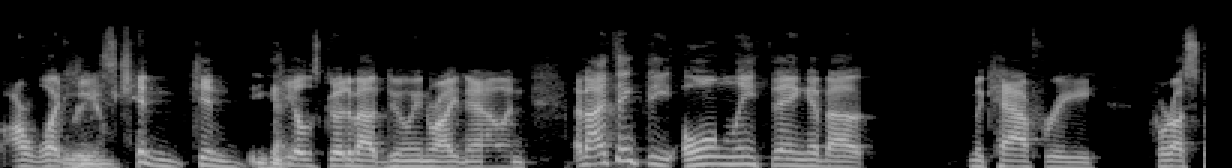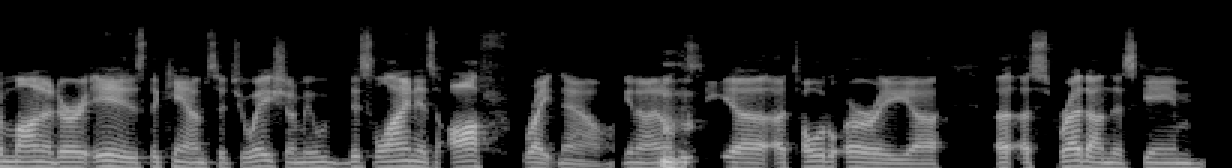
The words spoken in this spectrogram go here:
are what he can can Yeah. feels good about doing right now. And and I think the only thing about McCaffrey for us to monitor is the Cam situation. I mean, this line is off right now. You know, I don't Mhm. see a, a total or a, uh, a a spread on this game.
